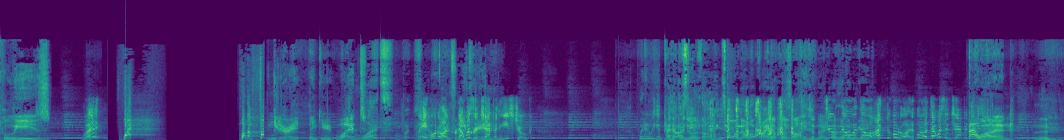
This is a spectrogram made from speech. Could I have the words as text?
Please. What? What? What the fuck? Get it right. Thank you. What? What? Wait, hold on. from That was a Japanese joke. Where did we get I don't, I, Pakistan don't, from? I don't know what pineapple's on tonight, Dude, other no, than weed. no. I, hold on, hold on. That was a Japanese. That one.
